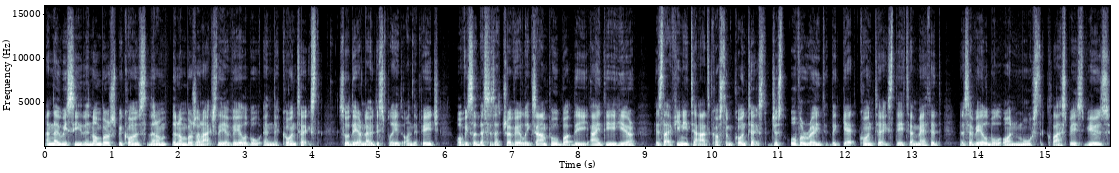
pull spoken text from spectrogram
And now we see the numbers because the, num the numbers are actually available in the context. So they are now displayed on the page. Obviously this is a trivial example, but the idea here is that if you need to add custom context, just override the get context data method that's available on most class-based views.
